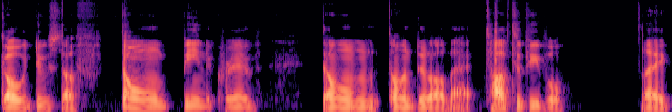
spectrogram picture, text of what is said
go do stuff. Don't be in the crib. Don't don't do all that. Talk to people. Like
